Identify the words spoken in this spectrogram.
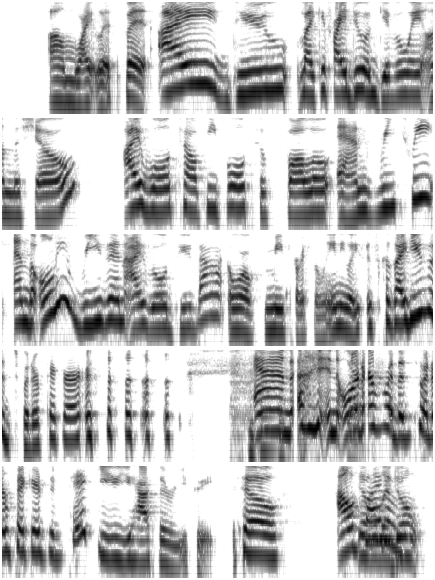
um whitelist but i do like if i do a giveaway on the show i will tell people to follow and retweet and the only reason i will do that or me personally anyways is because i use a twitter picker and in order for the twitter picker to pick you you have to retweet so outside yeah, well, of, don't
